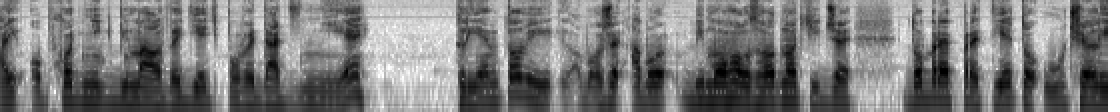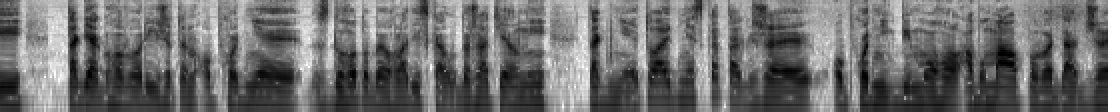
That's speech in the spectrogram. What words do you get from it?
aj obchodník by mal vedieť povedať nie klientovi, alebo, že, alebo by mohol zhodnotiť, že dobre pre tieto účely, tak jak hovorí, že ten obchod nie je z dlhodobého hľadiska udržateľný, tak nie je to aj dneska tak, že obchodník by mohol alebo mal povedať, že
